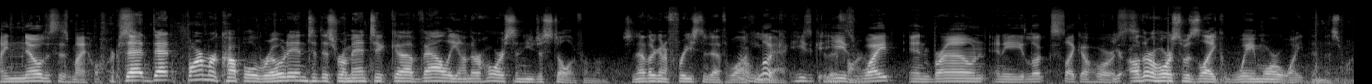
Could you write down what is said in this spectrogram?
I know this is my horse. That that farmer couple rode into this romantic uh, valley on their horse, and you just stole it from them. So now they're gonna freeze to death walking Oh, look, back. he's he's farm. white and brown, and he looks like a horse. Your other horse was like way more white than this one.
